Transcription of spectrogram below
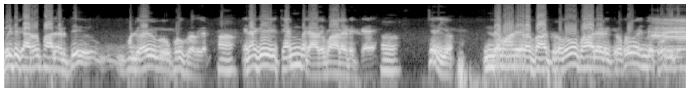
வீட்டுக்காரர் பால் எடுத்து கொண்டு போய் கொடுக்குறதுங்க. எனக்கு டைம் வராது பால் எடுக்க. சரியோ இந்த மாடுகளை பார்க்கறதோ பால் எடுக்கிறதோ இந்த தொழிலும்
